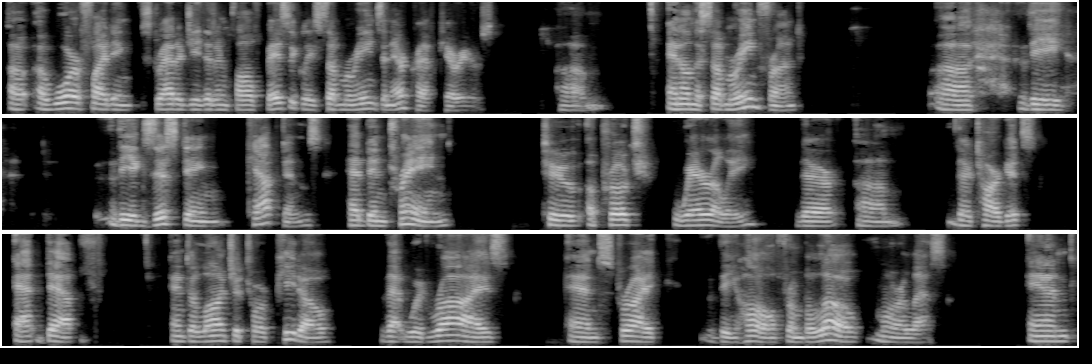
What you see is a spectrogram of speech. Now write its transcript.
a, a war fighting strategy that involved basically submarines and aircraft carriers. Um, and on the submarine front, uh, the the existing captains had been trained to approach warily their um, their targets at depth and to launch a torpedo that would rise and strike the hull from below, more or less. And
